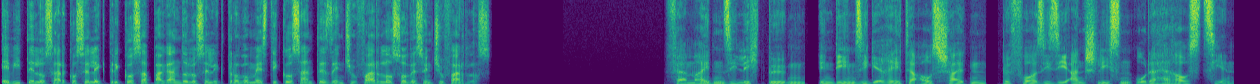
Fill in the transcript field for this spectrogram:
Evite los arcos eléctricos apagando los electrodomésticos antes de enchufarlos o desenchufarlos. Vermeiden Sie Lichtbögen, indem Sie Geräte ausschalten, bevor Sie sie anschließen oder herausziehen.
